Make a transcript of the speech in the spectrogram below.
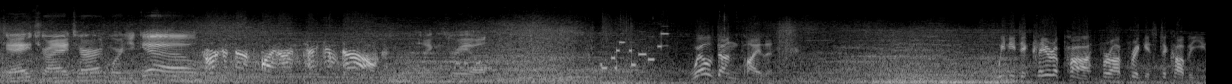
Okay, try a turn. Where'd you go? Target that spider and take him down. Thing's real. Well done, pilots. We need to clear a path for our frigates to cover you.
